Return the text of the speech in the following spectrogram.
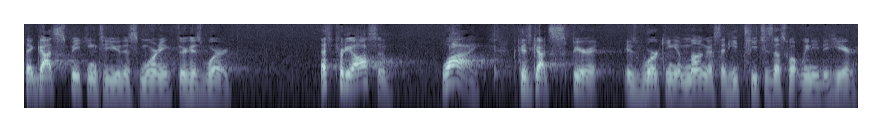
that God's speaking to you this morning through His Word. That's pretty awesome. Why? Because God's Spirit is working among us and He teaches us what we need to hear.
